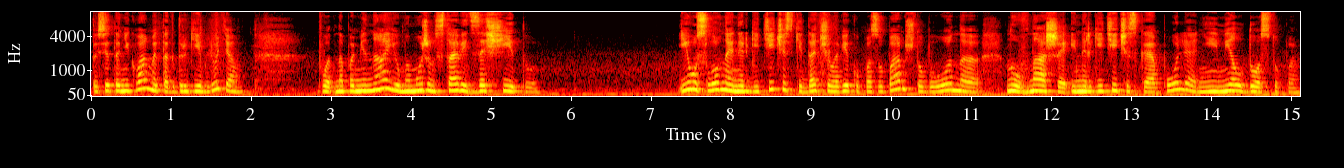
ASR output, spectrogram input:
То есть это не к вам, это к другим людям. Вот, напоминаю, мы можем ставить защиту и условно-энергетически дать человеку по зубам, чтобы он э, ну, в наше энергетическое поле не имел доступа.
